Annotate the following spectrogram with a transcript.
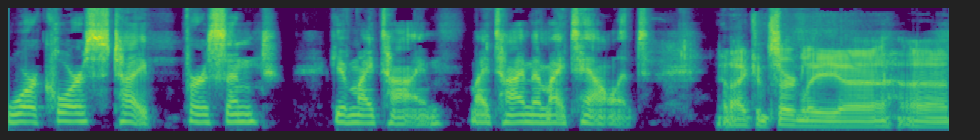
workhorse type person, give my time, my time and my talent. And I can certainly uh, uh,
